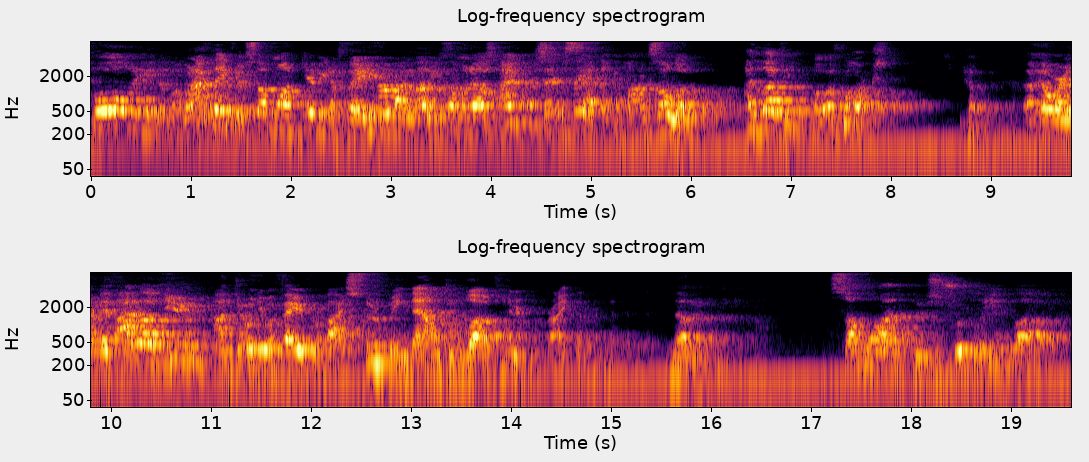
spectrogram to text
fully, when I think of someone giving a favor by loving someone else, I'm sad to say I think of Han Solo. I love you. Well, of course. Uh, or if I love you, I'm doing you a favor by stooping down to love you, right? no, no, no. Someone who's truly in love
